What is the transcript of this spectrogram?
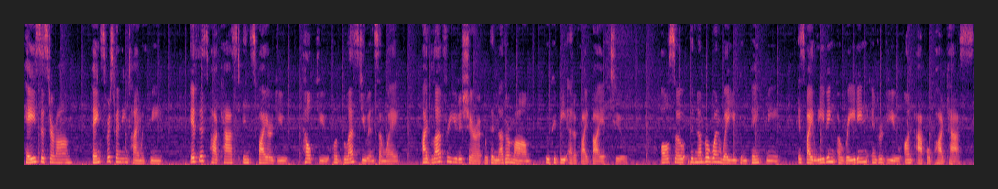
Hey, sister mom. Thanks for spending time with me. If this podcast inspired you, helped you, or blessed you in some way, I'd love for you to share it with another mom who could be edified by it too. Also, the number one way you can thank me is by leaving a rating and review on Apple Podcasts.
